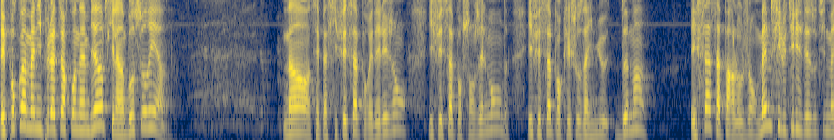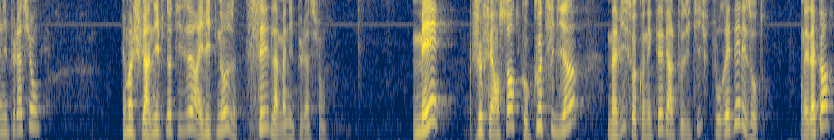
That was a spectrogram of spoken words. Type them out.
Et pourquoi un manipulateur qu'on aime bien? Parce qu'il a un beau sourire. Non, c'est parce qu'il fait ça pour aider les gens. Il fait ça pour changer le monde. Il fait ça pour que les choses aillent mieux demain. Et ça, ça parle aux gens, même s'il utilise des outils de manipulation. Et moi, je suis un hypnotiseur, et l'hypnose, c'est de la manipulation. Mais je fais en sorte qu'au quotidien, ma vie soit connectée vers le positif pour aider les autres. On est d'accord?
